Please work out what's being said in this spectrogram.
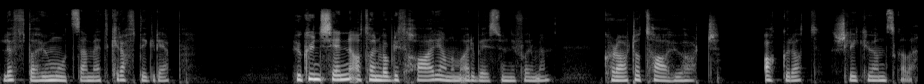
løfta hun mot seg med et kraftig grep. Hun kunne kjenne at han var blitt hard gjennom arbeidsuniformen, klar til å ta hun hardt, akkurat slik hun ønska det.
